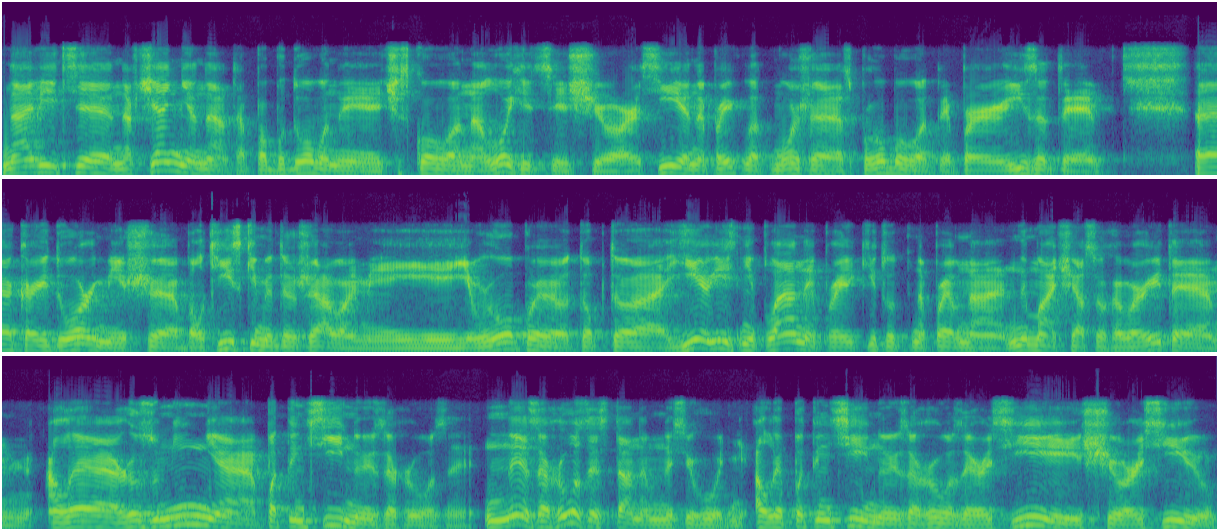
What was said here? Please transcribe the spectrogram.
Навіть е, навчання НАТО побудоване частково на логіці, що Росія, наприклад, може спробувати перерізати е, коридор між Балтійськими державами і Європою. Тобто є різні плани, про які тут напевно нема часу говорити, але розуміння потенційної загрози, не загрози станом на сьогодні, але потенційної загрози Росії, що Росію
